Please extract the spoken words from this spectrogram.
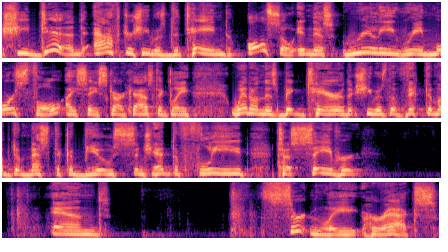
she did, after she was detained, also in this really remorseful, I say sarcastically, went on this big tear that she was the victim of domestic abuse and she had to flee to save her. And certainly her ex,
